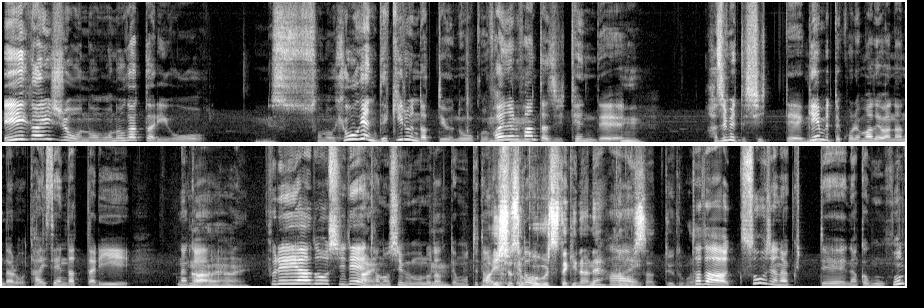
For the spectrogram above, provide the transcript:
映画以上の物語を、うんその表現できるんだっていうのをこの「ファイナルファンタジー10」でうん。初めて知って、ん。ゲームってこれまでは何だろう対戦だったりなんかはいはいはい。プレイヤー同士ではい。楽しむものだって思ってたまあ、一んですけど、種植物的なね、はい。楽しさっていうところただそうじゃなくてなんかもう本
